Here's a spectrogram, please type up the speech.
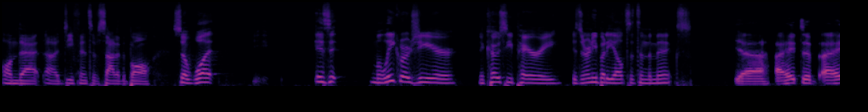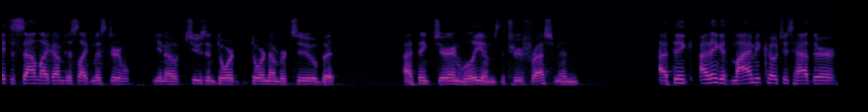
on that uh, defensive side of the ball. So, what is it? Malik Rosier, N'Kosi Perry. Is there anybody else that's in the mix? Yeah, I hate to I hate to sound like I'm just like Mister, you know, choosing door door number two, but I think Jarren Williams, the true freshman, I think I think if Miami coaches had their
